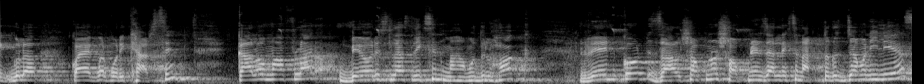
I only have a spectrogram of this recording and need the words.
এগুলো কয়েকবার পরীক্ষা আসছে। কালো মাফলার বেওরিস লাস লিখছেন মাহমুদুল হক। রেনকোট জাল স্বপ্ন, স্বপ্নের জাল লিখছেন আখতারুজ্জামান ইলিয়াস।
